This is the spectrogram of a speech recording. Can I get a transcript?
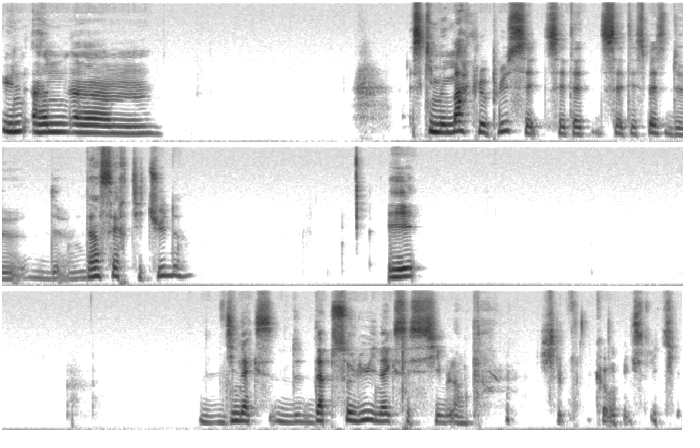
une un, ce qui me marque le plus, c'est cette, cette, espèce de d'incertitude et d'absolu inaccessible un peu. Je sais pas comment expliquer.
